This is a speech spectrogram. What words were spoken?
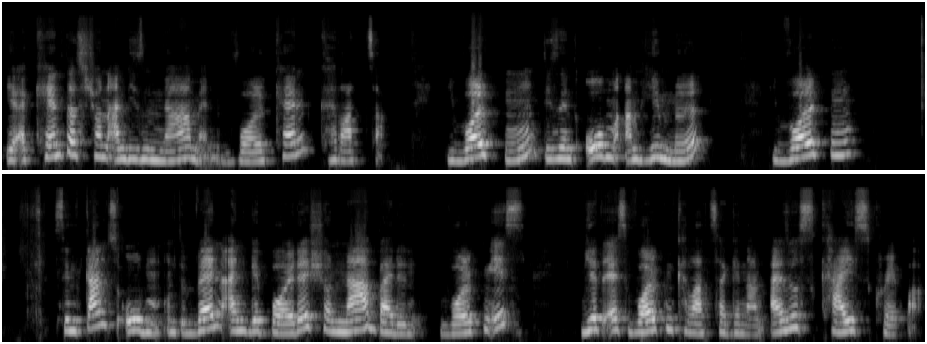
Ihr erkennt das schon an diesem Namen. Wolkenkratzer. Die Wolken, die sind oben am Himmel. Die Wolken sind ganz oben. Und wenn ein Gebäude schon nah bei den Wolken ist, wird es Wolkenkratzer genannt, also Skyscraper.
